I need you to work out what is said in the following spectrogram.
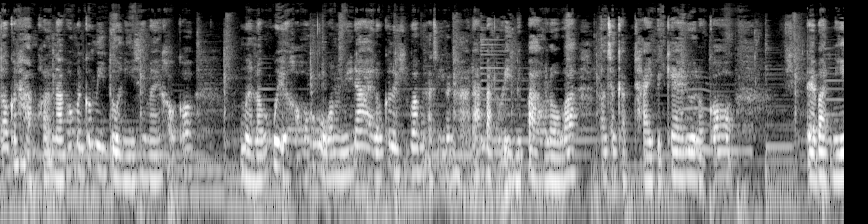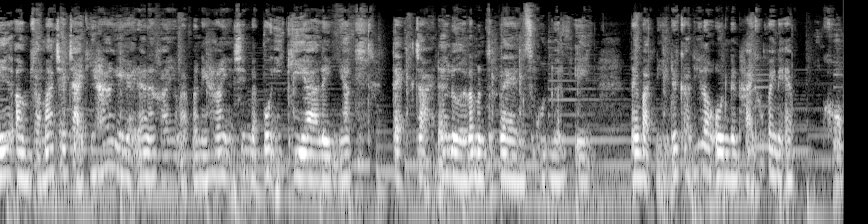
เราก็ถามเขาแล้วนะเพราะมันก็มีตัวนี้ใช่ไหมเขาก็ เหมือนเราก็คุยกับเขาเขาก็บอกว่ามันไม่ได้เราก็เลยคิดว่ามันอาจจะมีปัญหาด้านบัตรเราเองหรือเปล่าเราว่าเราจะกลับไทยไปแก้ด้วยแล้วก็ แต่บัตรนี้สามารถใช้จ่ายที่ห้างใหญ่ๆได้นะคะอย่างแบบในห้างอย่างเช่นแบบพวกอีเกียอะไรเงี้ยแตะจ่ายได้เลยแล้วมันจะแปลงสกุลเงินเอง ในบัตรนี้ด้วยการที่เราโอนเงินไทยเข้าไปในแอปของ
